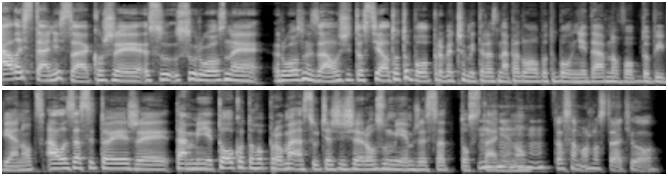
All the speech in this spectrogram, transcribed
Ale stane sa, akože sú, sú rôzne, rôzne záležitosti, ale toto bolo prvé, čo mi teraz napadlo, lebo to bolo nedávno v období Vianoc. Ale zase to je, že tam je toľko toho proma a súťaží, že rozumiem, že sa to stane. Mhm, No. mhm. To sa možno stratilo,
